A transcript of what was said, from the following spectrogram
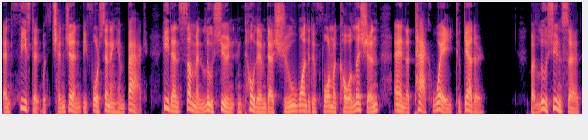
and feasted with Chen Zhen before sending him back. He then summoned Lu Xun and told him that Shu wanted to form a coalition and attack Wei together. But Lu Xun said,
